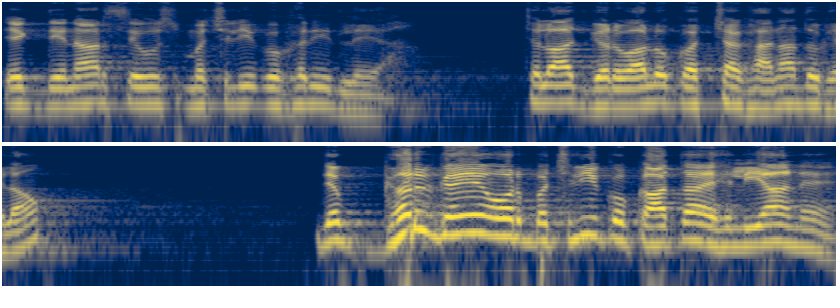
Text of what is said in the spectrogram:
ایک دینار سے اس مچھلی کو خرید لیا۔ چلو آج گھر والوں کو اچھا کھانا تو کھلاؤں۔ جب گھر گئے اور مچھلی کو کاتا اہلیہ نے،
